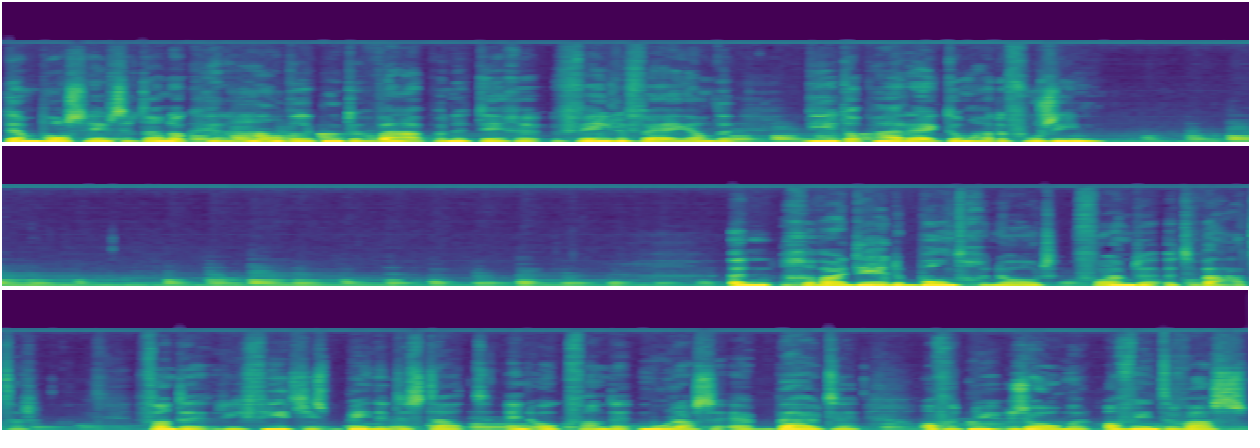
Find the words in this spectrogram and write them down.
Den Bosch heeft zich dan ook herhaaldelijk moeten wapenen tegen vele vijanden die het op haar rijkdom hadden voorzien. Een gewaardeerde bondgenoot vormde het water. Van de riviertjes binnen de stad en ook van de moerassen erbuiten, of het nu zomer of winter was.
